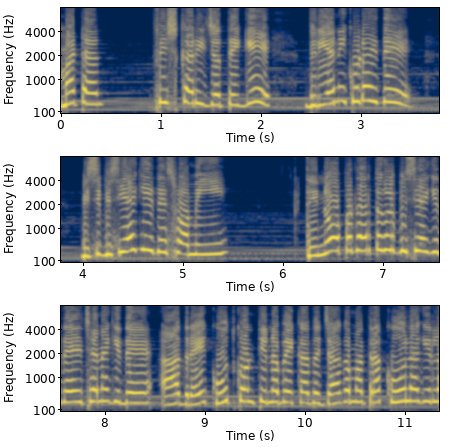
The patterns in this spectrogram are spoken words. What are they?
ಮಟನ್, ಫಿಶ್ ಕರಿ ಜೊತೆಗೆ ಬಿರಿಯಾನಿ ಕೂಡ ಇದೆ. ಬಿಸಿ ಬಿಸಿಯಾಗಿ ಇದೆ ಸ್ವಾಮಿ. ತಿನ್ನುವ ಪದಾರ್ಥಗಳು ಬಿಸಿಯಾಗಿದೆ, ಚೆನ್ನಾಗಿದೆ. ಆದ್ರೆ ಕೂತ್ಕೊಂಡು ತಿನ್ನಬೇಕಾದ ಜಾಗ ಮಾತ್ರ ಕೂಲ್ ಆಗಿಲ್ಲ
